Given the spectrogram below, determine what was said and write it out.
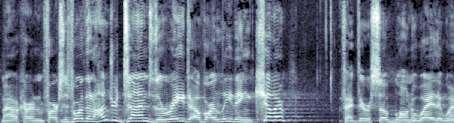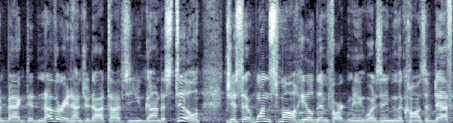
myocardial infarctions, more than 100 times the rate of our leading killer. In fact, they were so blown away, they went back, did another 800 autopsies in Uganda, still just that one small healed infarct, meaning wasn't even the cause of death.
